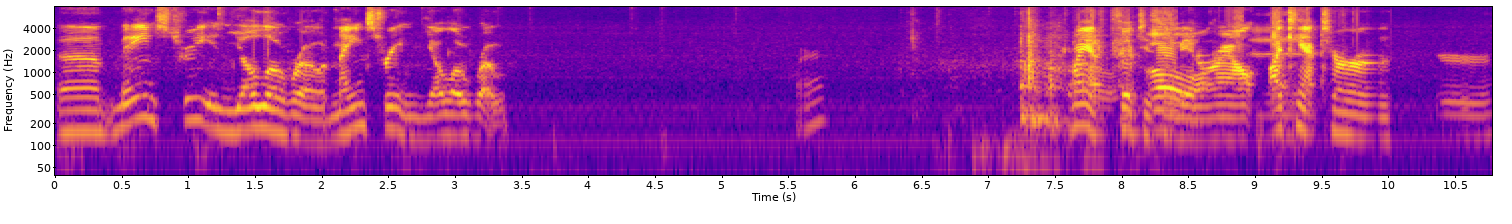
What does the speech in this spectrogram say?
uh, Main Street and Yolo Road. Main Street and Yolo Road. Where? Man, Oh, 50's gonna be in a oh, route. I can't turn. You're-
